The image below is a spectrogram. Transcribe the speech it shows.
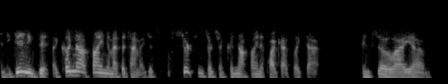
and they didn't exist. I could not find them at the time. I just searched and searched and could not find a podcast like that. And so I um,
